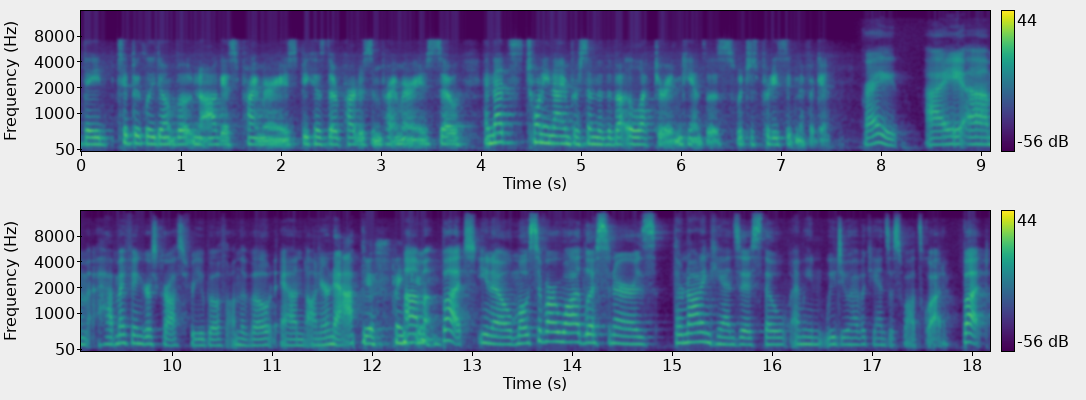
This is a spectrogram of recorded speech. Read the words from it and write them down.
they typically don't vote in August primaries because they're partisan primaries. So, and that's 29% of the electorate in Kansas, which is pretty significant. Right. I um, have my fingers crossed for you both on the vote and on your nap. Yes, thank um, you. But, you know, most of our WAD listeners, they're not in Kansas, though, I mean, we do have a Kansas WAD squad. But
